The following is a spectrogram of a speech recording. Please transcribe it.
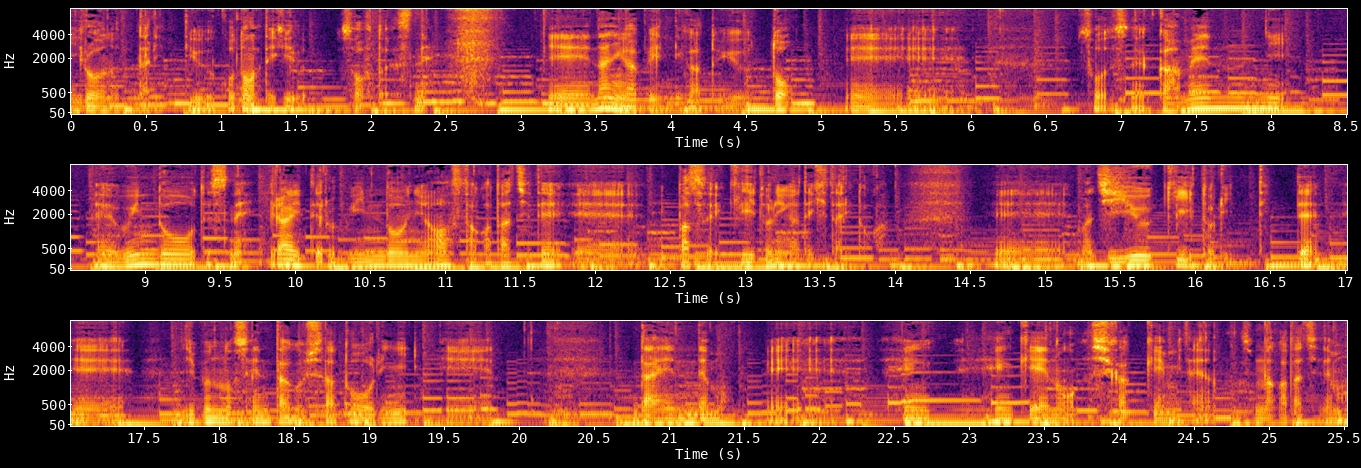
色を塗ったりっていうことができるソフトですね。え何が便利かというと、えそうですね、画面にえー、ウィンドウですね、開いてるウィンドウに合わせた形で、えー、一発で切り取りができたりとか、えー、まあ、自由キー取りって言って、えー、自分の選択した通りに、えー、楕円でも、え変変形の四角形みたいなそんな形でも、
